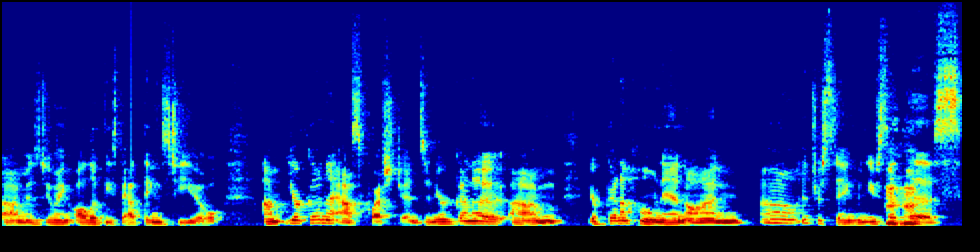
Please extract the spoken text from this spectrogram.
um, is doing all of these bad things to you. Um, you're gonna ask questions, and you're gonna um, you're gonna hone in on, "Oh, interesting." When you said Mhm. this,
